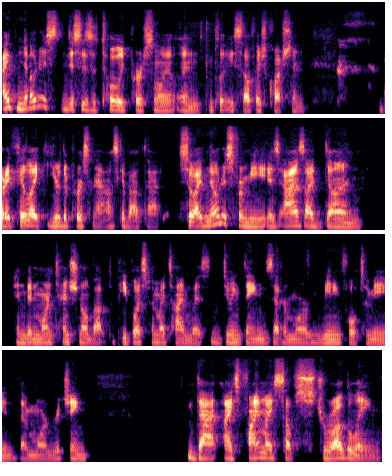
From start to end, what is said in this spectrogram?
I've noticed this is a totally personal and completely selfish question, but I feel like you're the person to ask about that. So I've noticed for me is as I've done and been more intentional about the people I spend my time with, doing things that are more meaningful to me, that are more enriching, that I find myself struggling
